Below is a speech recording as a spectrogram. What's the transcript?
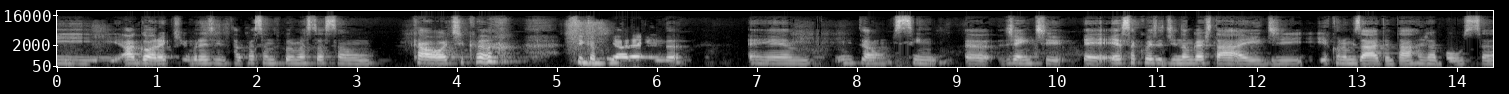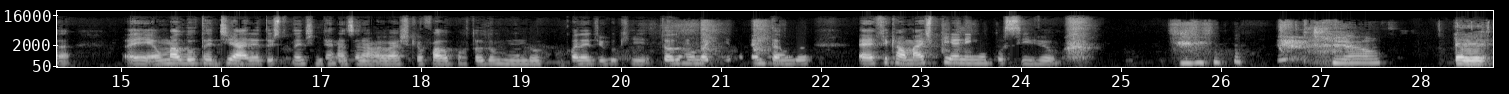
E agora que o Brasil está passando por uma situação caótica, fica pior ainda. É, então, sim, uh, gente, é, essa coisa de não gastar e de economizar, tentar arranjar bolsa, é uma luta diária do estudante internacional. Eu acho que eu falo por todo mundo quando eu digo que todo mundo aqui está tentando é, ficar o mais pianinho possível. Real. É,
